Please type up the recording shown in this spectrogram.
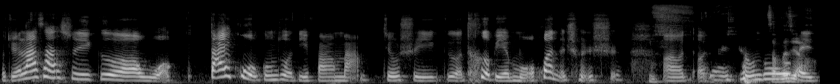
我觉得拉萨是一个我待过工作地方吧，就是一个特别魔幻的城市。呃，成都北京、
